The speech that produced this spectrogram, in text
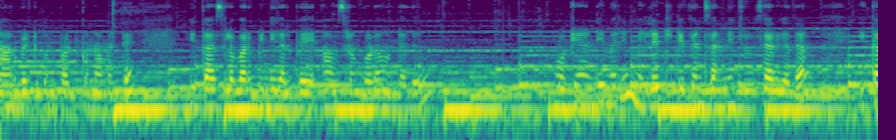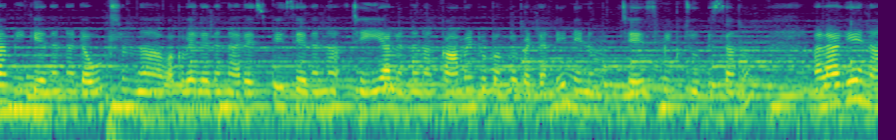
నానబెట్టుకొని పట్టుకున్నామంటే ఇక అసలు వరిపిండి కలిపే అవసరం కూడా ఉండదు. ఓకే అండి మరి మిల్లెట్ టిఫిన్స్ అన్నీ చూశారు కదా? ఇక మీకు ఏదన్నా డౌట్స్ ఉన్నా ఒకవేళ ఏదన్నా రెసిపీస్ ఏదన్నా చేయాలన్నా నాకు కామెంట్ రూపంలో పెట్టండి నేను చేసి మీకు చూపిస్తాను. అలాగే నా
